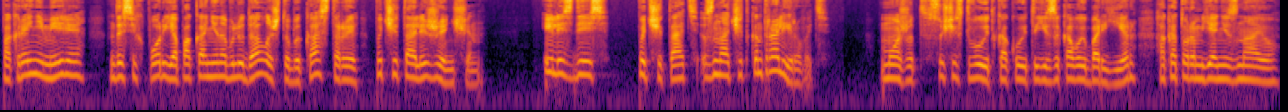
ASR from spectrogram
По крайней мере, до сих пор я пока не наблюдала, чтобы кастеры почитали женщин. Или здесь «почитать» значит «контролировать». Может, существует какой-то языковой барьер, о котором я не знаю.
